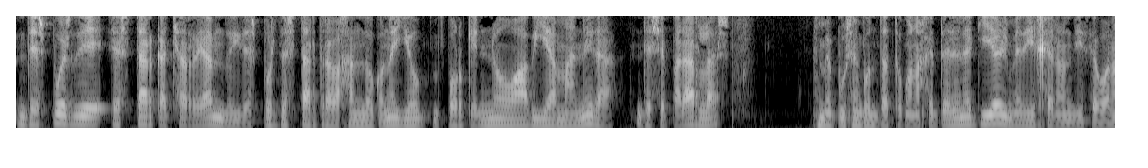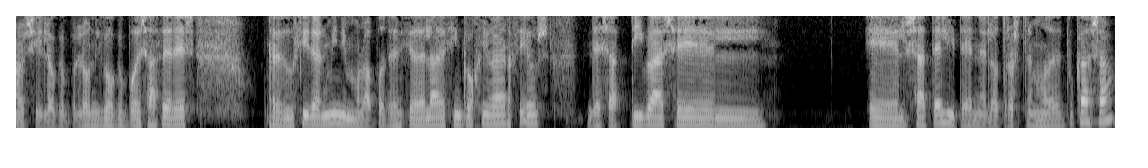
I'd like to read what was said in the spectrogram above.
después de estar cacharreando y después de estar trabajando con ello, porque no había manera de separarlas, me puse en contacto con la gente de Netgear y me dijeron, dice, bueno, sí, lo, que, lo único que puedes hacer es reducir al mínimo la potencia de la de 5 GHz, desactivas el, el satélite en el otro extremo de tu casa,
